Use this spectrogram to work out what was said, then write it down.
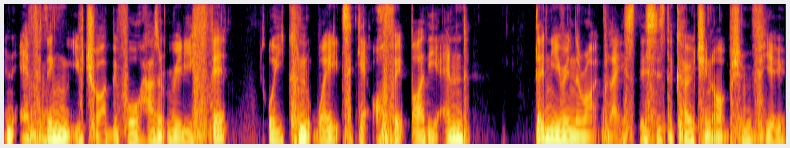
and everything you've tried before hasn't really fit, or you couldn't wait to get off it by the end, then you're in the right place. This is the coaching option for you.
